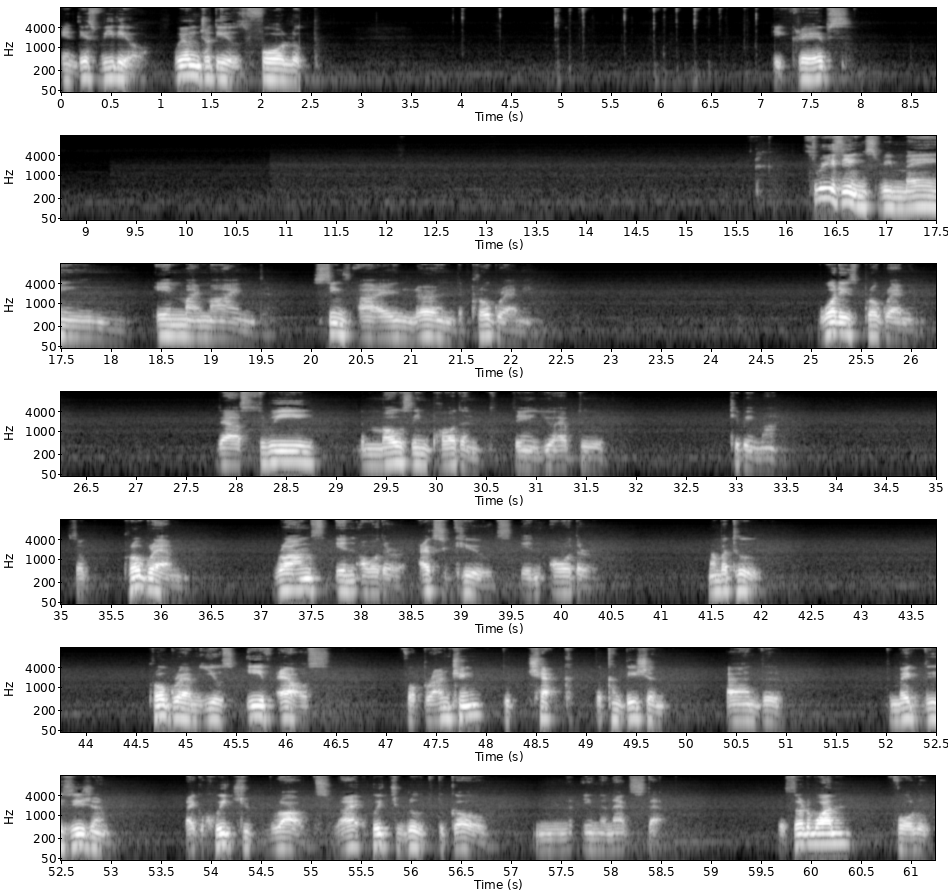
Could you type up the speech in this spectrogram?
In this video, we'll introduce for loop. Eclipse Three things remain in my mind since I learned programming. What is programming? There are three the most important thing you have to keep in mind. So program runs in order, executes in order. Number two, program use if else for branching to check the condition and to make decision like which routes, right? Which route to go in the next step. The third one, for loop,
